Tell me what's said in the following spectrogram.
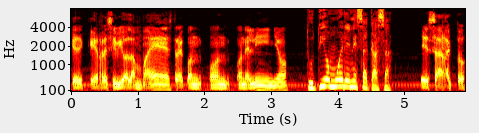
que, que recibió a la maestra con, con, con el niño. Tu tío muere en esa casa. Exacto.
